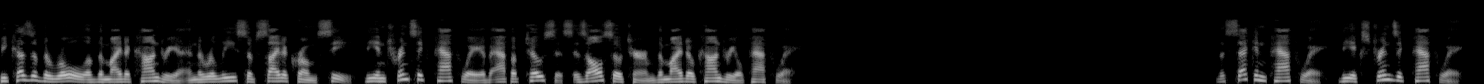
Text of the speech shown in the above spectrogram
Because of the role of the mitochondria and the release of cytochrome C, the intrinsic pathway of apoptosis is also termed the mitochondrial pathway. The second pathway, the extrinsic pathway,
